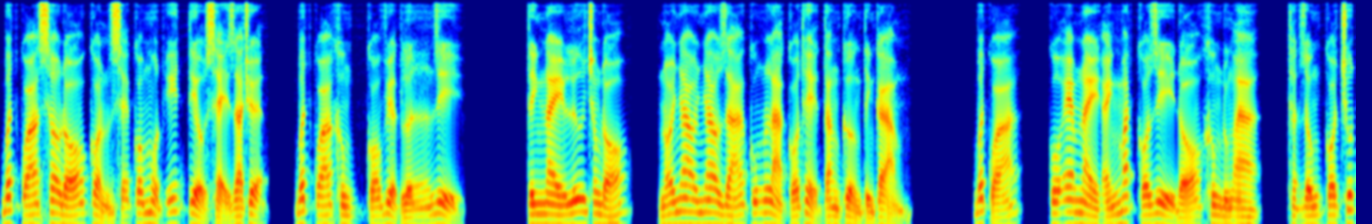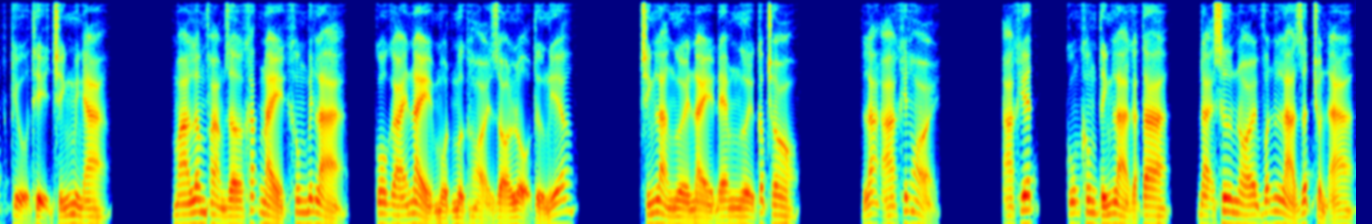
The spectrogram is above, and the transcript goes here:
bất quá sau đó còn sẽ có một ít tiểu xảy ra chuyện, bất quá không có việc lớn gì. Tình này lữ trong đó, nói nhau nhau giá cũng là có thể tăng cường tình cảm. Bất quá, cô em này ánh mắt có gì đó không đúng à, thật giống có chút cựu thị chính mình à. Mà Lâm Phàm giờ khắc này không biết là, cô gái này một mực hỏi dò lộ tử nghĩa. Chính là người này đem người cấp cho. Lã Á Khiết hỏi. Á Khiết, cũng không tính là gạt ta, đại sư nói vẫn là rất chuẩn à,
